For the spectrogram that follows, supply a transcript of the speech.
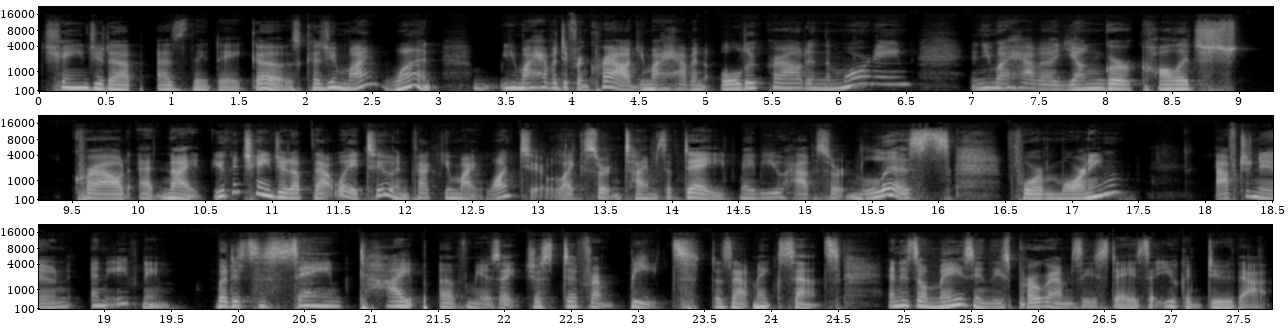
change it up as the day goes because you might want, you might have a different crowd. You might have an older crowd in the morning and you might have a younger college crowd at night. You can change it up that way too. In fact, you might want to, like certain times of day. Maybe you have certain lists for morning, afternoon, and evening, but it's the same type of music, just different beats. Does that make sense? And it's amazing these programs these days that you can do that.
